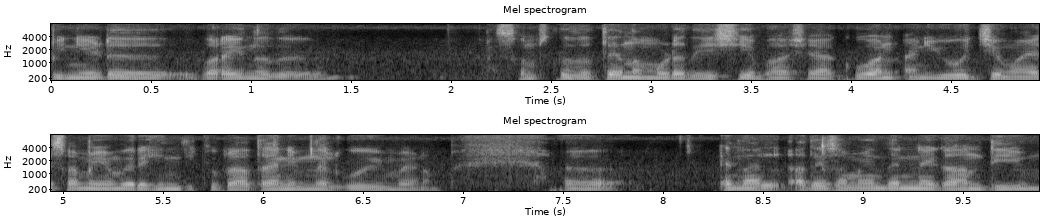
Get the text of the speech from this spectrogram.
പിന്നീട് പറയുന്നത് സംസ്കൃതത്തെ നമ്മുടെ ദേശീയ ഭാഷയാക്കുവാൻ അനുയോജ്യമായ സമയം വരെ ഹിന്ദിക്ക് പ്രാധാന്യം നൽകുകയും വേണം. എന്നാൽ അതേസമയം തന്നെ ഗാന്ധിയും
